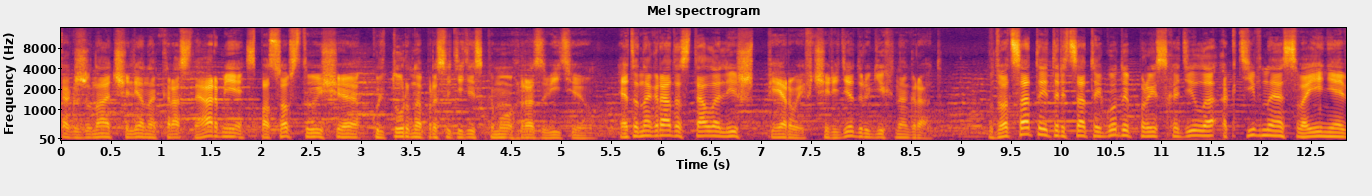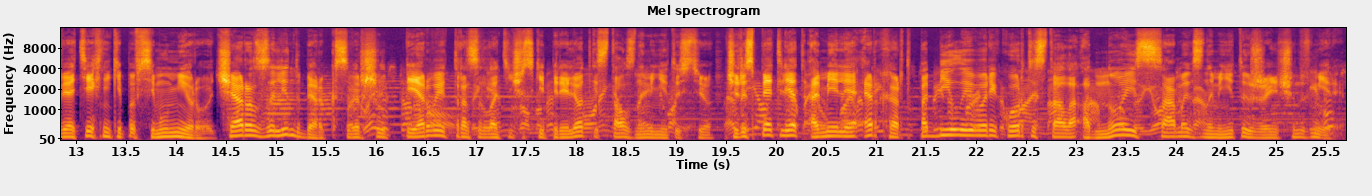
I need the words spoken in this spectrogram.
как жена члена Красной Армии, способствующая культурно-просветительскому развитию. Эта награда стала лишь первой в череде других наград. В 20-е и 30-е годы происходило активное освоение авиатехники по всему миру. Чарльз Линдберг совершил первый трансатлантический перелет и стал знаменитостью. Через пять лет Амелия Эрхард побила его рекорд и стала одной из самых знаменитых женщин в мире.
